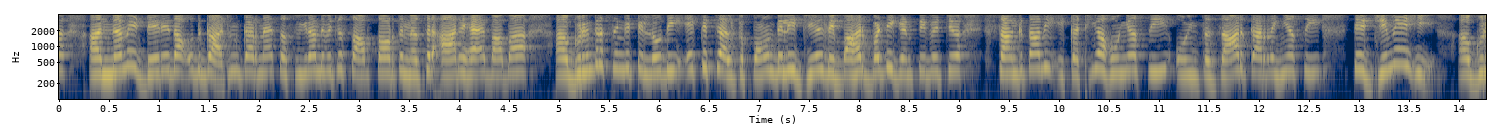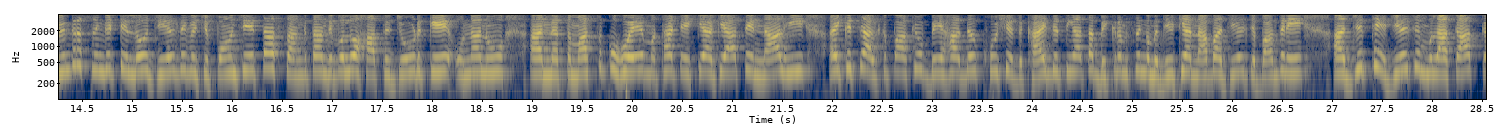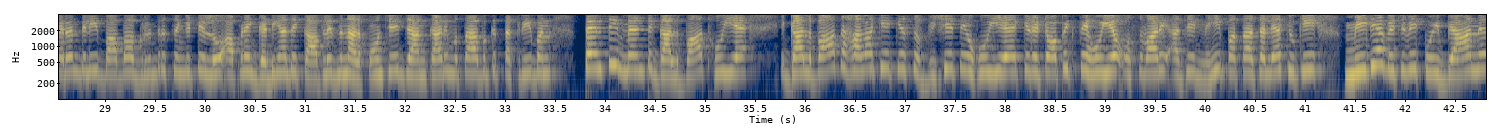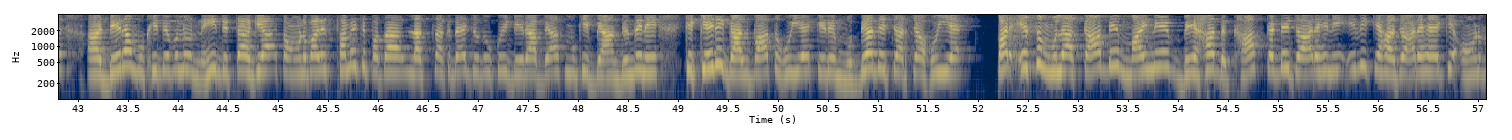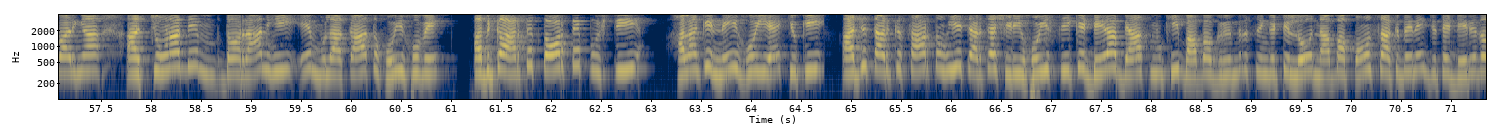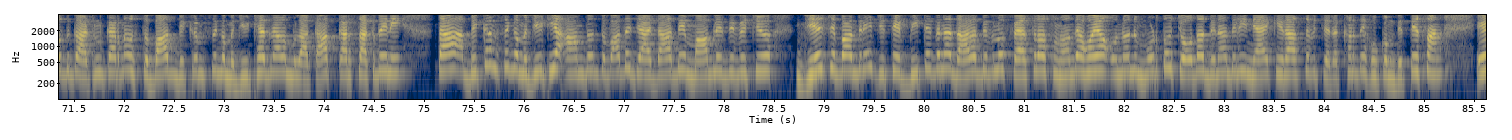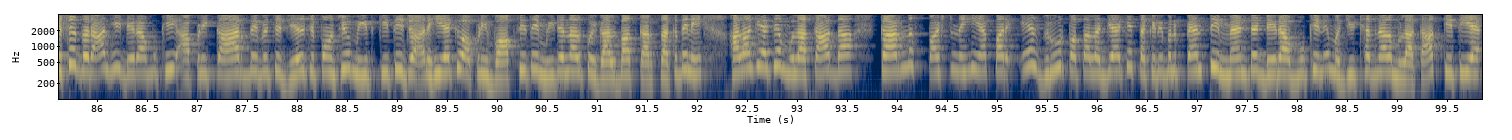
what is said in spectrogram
ਨਵੇਂ ਡੇਰੇ ਦਾ ਉਦਘਾਟਨ ਕਰਨਾ ਹੈ। ਤਸਵੀਰਾਂ ਦੇ ਵਿੱਚ ਸਾਫ਼ ਤੌਰ ਤੇ ਨਜ਼ਰ ਆ ਰਿਹਾ ਹੈ। ਬਾਬਾ ਗੁਰਿੰਦਰ ਸਿੰਘ ਢਿੱਲੋਂ ਦੀ ਇੱਕ ਝਲਕ ਪਾਉਣ ਦੇ ਲਈ ਜੇਲ੍ਹ ਦੇ ਬਾਹਰ ਵੱਡੀ ਗਿਣਤੀ ਵਿੱਚ ਸੰਗਤਾਂ ਵੀ ਇਕੱਠੀਆਂ ਹੋਈਆਂ ਸੀ, ਉਹ ਇੰਤਜ਼ਾਰ ਕਰ ਰਹੀਆਂ ਸੀ। ਤੇ ਜਿਵੇਂ ਹੀ ਗੁਰਿੰਦਰ ਸਿੰਘ ਢਿੱਲੋਂ ਜੇਲ੍ਹ ਦੇ ਵਿੱਚ ਪਹੁੰਚੇ ਤਾਂ ਸੰਗਤਾਂ ਦੇ ਵੱਲੋਂ ਹੱਥ ਜੋੜ ਕੇ ਉਹਨਾਂ ਨੂੰ ਨਤਮਸਤਕ ਨਤਮਸਤਕ ਹੋਏ, ਮੱਥਾ ਟੇਕਿਆ ਗਿਆ ਤੇ ਨਾਲ ਹੀ ਇੱਕ ਝਲਕ ਪਾ ਕੇ ਉਹ ਬੇਹੱਦ ਖੁਸ਼ ਦਿਖਾਈ ਦਿੱਤੀਆਂ। ਤਾਂ ਬਿਕਰਮ ਸਿੰਘ ਮਜੀਠੀਆ ਨਾਭਾ ਜੇਲ੍ਹ 'ਚ ਬੰਦ ਨੇ। ਜਿੱਥੇ ਜੇਲ੍ਹ 'ਚ ਮੁਲਾਕਾਤ ਕਰਨ ਦੇ ਲਈ ਬਾਬਾ ਗੁਰਿੰਦਰ ਸਿੰਘ ਢਿੱਲੋਂ ਆਪਣੇ ਗੱਡੀਆਂ ਦੇ ਕਾਫਲੇ ਦੇ ਨਾਲ ਪਹੁੰਚੇ। ਜਾਣਕਾਰੀ ਮੁਤਾਬਕ ਤਕਰੀਬਨ 35 ਮਿੰਟ ਗੱਲਬਾਤ ਹੋਈ ਹੈ। ਗੱਲਬਾਤ ਹਾਲਾਂਕਿ ਕਿਸ ਵਿਸ਼ੇ ਤੇ ਹੋਈ ਹੈ, ਕਿਹੜੇ ਟੌਪਿਕ ਤੇ ਹੋਈ ਹੈ, ਉਸ ਬਾਰੇ ਅਜੇ ਨਹੀਂ ਪਤਾ ਚੱਲਿਆ ਕਿਉਂਕਿ ਮੀਡੀਆ ਵਿੱਚ ਵੀ ਕੋਈ ਬਿਆਨ ਡੇਰਾ ਮੁਖੀ ਦੇ ਵੱਲੋਂ ਨਹੀਂ ਦਿੱਤਾ ਗਿਆ। ਤਾਂ ਆਉਣ ਵਾਲੇ ਸਮੇਂ 'ਚ ਪਤਾ ਲੱਗ ਸਕਦਾ ਹੈ ਜਦੋਂ ਕੋਈ ਡੇਰਾ ਬਿਆਸ ਮੁਖੀ ਬਿਆਨ ਦਿੰਦੇ ਨੇ ਕਿ ਕਿਹੜੀ ਗੱਲ ਗੱਲਬਾਤ ਹੋਈ ਹੈ, ਕਿਹੜੇ ਮੁੱਦਿਆਂ ਤੇ ਚਰਚਾ ਹੋਈ ਹੈ। ਪਰ ਇਸ ਮੁਲਾਕਾਤ ਦੇ ਮਾਇਨੇ ਬੇਹੱਦ ਖਾਸ ਕੱਢੇ ਜਾ ਰਹੇ ਨੇ। ਇਹ ਵੀ ਕਿਹਾ ਜਾ ਰਿਹਾ ਹੈ ਕਿ ਆਉਣ ਵਾਲੀਆਂ ਚੋਣਾਂ ਦੇ ਦੌਰਾਨ ਹੀ ਇਹ ਮੁਲਾਕਾਤ ਹੋਈ ਹੋਵੇ। ਅਧਿਕਾਰਤ ਤੌਰ ਤੇ ਪੁਸ਼ਟੀ ਹਾਲਾਂਕਿ ਨਹੀਂ ਹੋਈ ਹੈ, ਕਿਉਂਕਿ ਅੱਜ ਤੜਕਸਾਰ ਤੋਂ ਹੀ ਇਹ ਚਰਚਾ ਛਿੜੀ ਹੋਈ ਸੀ ਕਿ ਡੇਰਾ ਬਿਆਸ ਮੁਖੀ ਬਾਬਾ ਗੁਰਿੰਦਰ ਸਿੰਘ ਢਿੱਲੋਂ ਨਾਭਾ ਪਹੁੰਚ ਸਕਦੇ ਨੇ, ਜਿੱਥੇ ਡੇਰੇ ਦਾ ਉਦਘਾਟਨ ਕਰਨਾ, ਉਸ ਤੋਂ ਬਾਅਦ ਵਿਕਰਮ ਸਿੰਘ ਮਜੀਠੀਆ ਦੇ ਨਾਲ ਮੁਲਾਕਾਤ ਕਰ ਸਕਦੇ ਨੇ। ਤਾਂ ਵਿਕਰਮ ਸਿੰਘ ਮਜੀਠੀਆ ਆਮਦਨ ਤੋਂ ਵੱਧ ਜਾਇਦਾਦ ਦੇ ਮਾਮਲੇ ਦੇ ਵਿੱਚ ਜੇਲ੍ਹ 'ਚ ਬੰਦ ਨੇ, ਜਿੱਥੇ ਬੀਤੇ ਦਿਨ ਅਦਾਲਤ ਦੇ ਵੱਲੋਂ ਫੈਸਲਾ ਸੁਣਾਉਂਦਿਆਂ ਹੋਇਆ ਉਹਨਾਂ ਨੂੰ ਮੁੜ ਤੋਂ 14 ਦਿਨਾਂ ਦੇ ਲਈ ਨਿਆਇਕ ਹਿਰਾਸਤ ਵਿੱਚ ਰੱਖਣ ਦੇ ਹੁਕਮ ਦਿੱਤੇ ਸਨ। ਇਸੇ ਦੌਰਾਨ ਹੀ ਡੇਰਾ ਮੁਖੀ ਆਪਣੀ ਕਾਰ ਦੇ ਵਿੱਚ ਜੇਲ੍ਹ 'ਚ ਪਹੁੰਚੇ। ਉਮੀਦ ਕੀਤੀ ਜਾ ਰਹੀ ਹੈ ਕਿ ਉਹ ਆਪਣੀ ਵਾਪਸੀ ਤੇ ਮੀਡੀਆ ਨਾਲ ਕੋਈ ਗੱਲਬਾਤ ਕਰ ਸਕਦੇ ਨੇ। ਹਾਲਾਂਕਿ ਅਜੇ ਮੁਲਾਕਾਤ ਦਾ ਕਾਰਨ ਸਪਸ਼ਟ ਨਹੀਂ ਹੈ, ਪਰ ਇਹ ਜ਼ਰੂਰ ਪਤਾ ਲੱਗਿਆ ਕਿ ਤਕਰੀਬਨ 35 ਮਿੰਟ ਡੇਰਾ ਮੁਖੀ ਨੇ ਮਜੀਠਾ ਦੇ ਨਾਲ ਮੁਲਾਕਾਤ ਕੀਤੀ ਹੈ।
